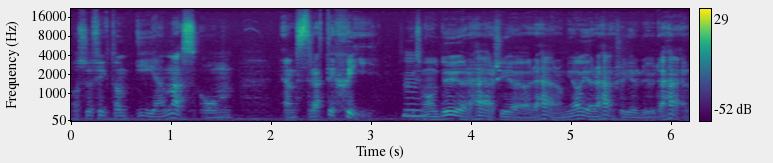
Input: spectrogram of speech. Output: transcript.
Och så fick de enas om en strategi. Liksom, om du gör det här så gör jag det här. Om jag gör det här så gör du det här.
